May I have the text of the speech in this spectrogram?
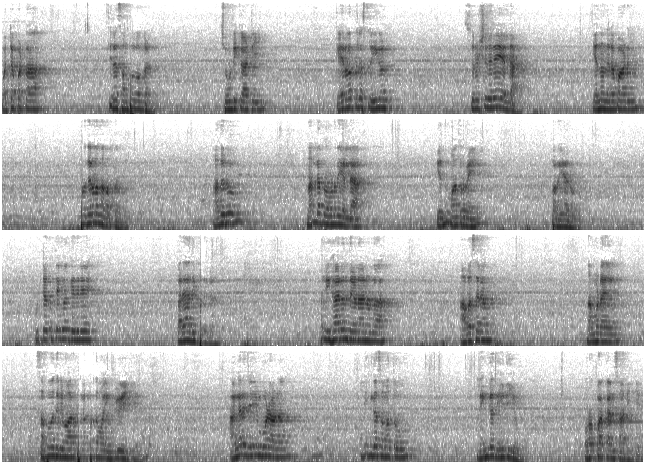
ഒറ്റപ്പെട്ട ചില സംഭവങ്ങൾ ചൂണ്ടിക്കാട്ടി കേരളത്തിലെ സ്ത്രീകൾ സുരക്ഷിതരെയല്ല എന്ന നിലപാടിൽ പ്രചരണം നടത്തുന്നുണ്ട്. അതൊരു നല്ല പ്രവണതയല്ല എന്ന് മാത്രമേ പറയാനുള്ളൂ. കുറ്റകൃത്യങ്ങൾക്കെതിരെ പരാതിപ്പെടുക പരിഹാരം തേടാനുള്ള അവസരം നമ്മുടെ സഹോദരിമാർ ഫലപ്രദമായി ഉപയോഗിക്കുക. അങ്ങനെ ചെയ്യുമ്പോഴാണ് ലിംഗസമത്വവും ലിംഗനീതിയും ഉറപ്പാക്കാൻ സാധിക്കുക.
